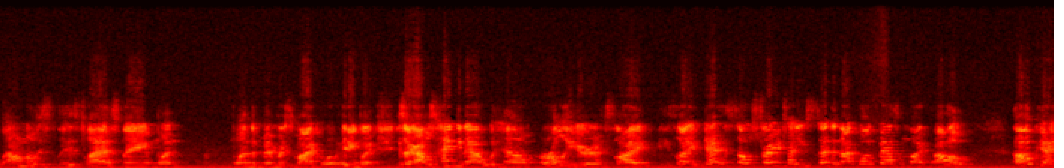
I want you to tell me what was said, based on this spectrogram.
I don't know his his last name. One one of the members, Michael. Anyway, he's like, I was hanging out with him earlier. It's like, he's like, that is so strange how you said it. I walked past. I'm like, oh, okay.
